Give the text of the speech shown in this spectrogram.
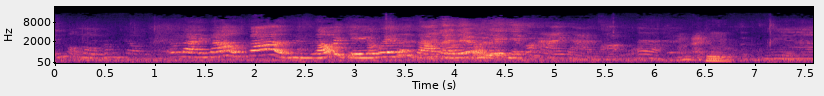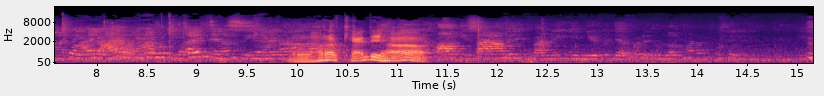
chín một một nó không cho Hôm nay nó không có nói chiều nguyên hết Cái rồi này nếu mà đi vậy có hai ngày mà. ừ. Mà nó a lot of candy hả Thôi thì sao đi, bà đi nhiều nhiều bây giờ có đi tùm lum hết á.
